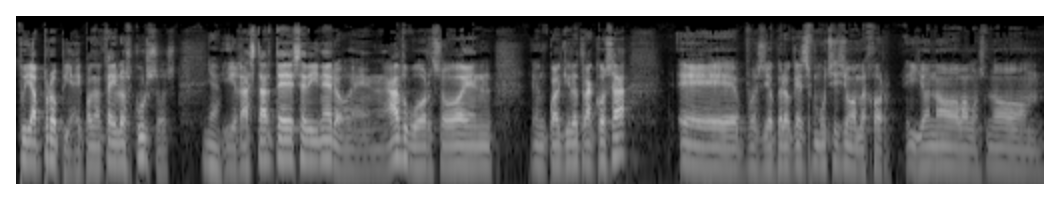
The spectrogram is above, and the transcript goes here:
tuya propia y ponerte ahí los cursos y gastarte ese dinero en AdWords o en, en cualquier otra cosa eh, pues yo creo que es muchísimo mejor y yo no vamos no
